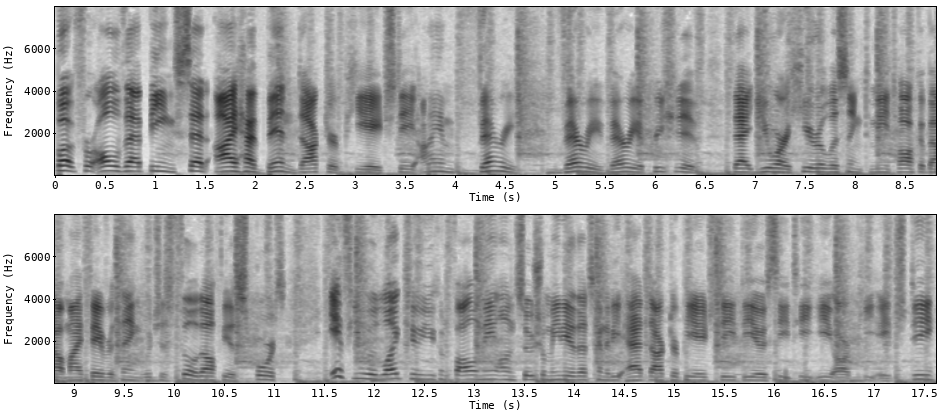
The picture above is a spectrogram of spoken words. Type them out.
But for all of that being said, I have been Docter PhD. I am very, very, very appreciative that you are here listening to me talk about my favorite thing, which is Philadelphia sports. If you would like to, you can follow me on social media. That's going to be at Docter PhD, D O C T E R P H D.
